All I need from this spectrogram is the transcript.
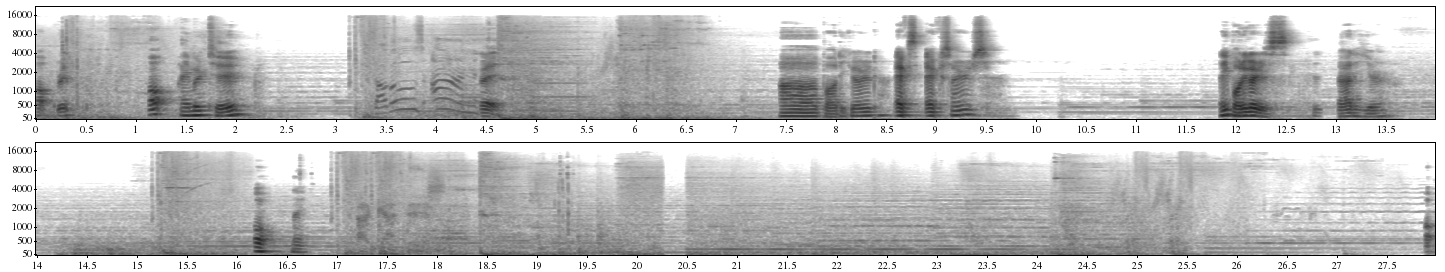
Oh, rip. Oh, Heimer 2. Goggles. Right. Uh, bodyguard. X Xers. I think bodyguard is is bad here. Oh, nice. Oh.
